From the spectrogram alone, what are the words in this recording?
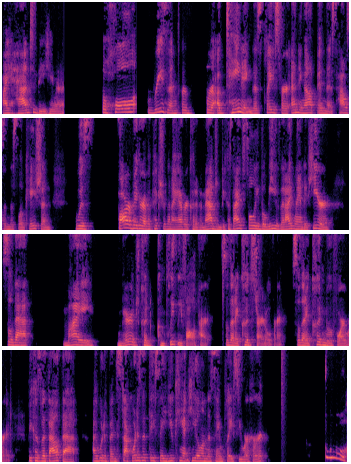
I had to be here. The whole reason for, for obtaining this place, for ending up in this house in this location was far bigger of a picture than I ever could have imagined because I fully believe that I landed here so that my marriage could completely fall apart so that I could start over, so that I could move forward. Because without that, I would have been stuck. What is it they say? You can't heal in the same place you were hurt. Ooh,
